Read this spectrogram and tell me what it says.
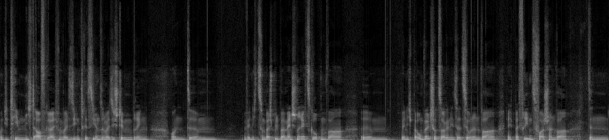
und die Themen nicht aufgreifen, weil sie interessieren, sondern weil sie Stimmen bringen. Und ähm, wenn ich zum Beispiel bei Menschenrechtsgruppen war, ähm, wenn ich bei Umweltschutzorganisationen war, wenn ich bei Friedensforschern war, dann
